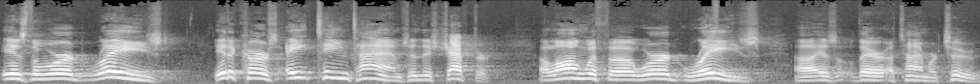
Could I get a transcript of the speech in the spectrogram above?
is the word raised. It occurs 18 times in this chapter, along with the word raise is there a time or two.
